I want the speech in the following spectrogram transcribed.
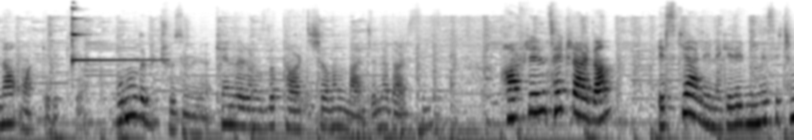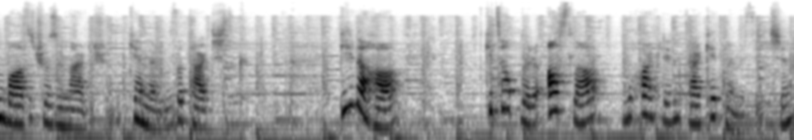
ne yapmak gerekiyor? Bunun da bir çözümünü kendi aramızda tartışalım bence. Ne dersiniz? Harflerin tekrardan eski yerlerine gelebilmesi için bazı çözümler düşündük. Kendi aramızda tartıştık. Bir daha kitapları asla bu harflerin terk etmemesi için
